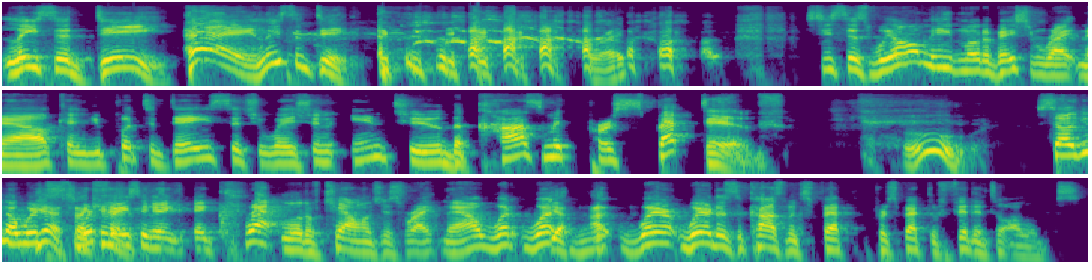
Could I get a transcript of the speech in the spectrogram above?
Lisa D. Hey, Lisa D. right. She says, We all need motivation right now. Can you put today's situation into the cosmic perspective? Ooh. So you know we're, yes, we're facing a, a, crap load of challenges right now. What what yeah, I, where where does the cosmic spe- perspective fit into all of this?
